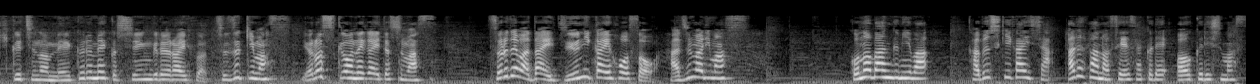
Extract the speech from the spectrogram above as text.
菊池のめくるめくシングルライフは続きます。よろしくお願いいたします。それでは第12回放送始まります。この番組は株式会社アルファの制作でお送りします。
